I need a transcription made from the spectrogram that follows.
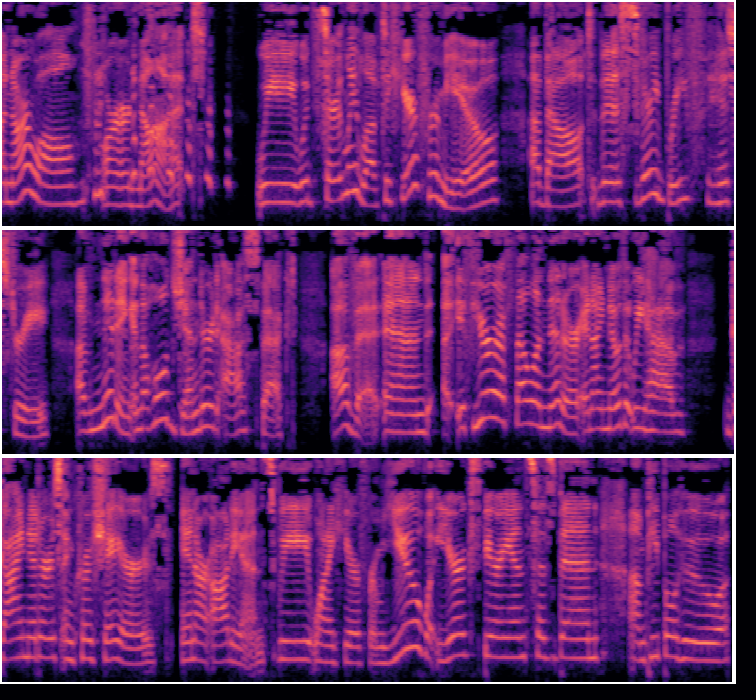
a narwhal or not, we would certainly love to hear from you about this very brief history of knitting and the whole gendered aspect of it. And if you're a fella knitter, and I know that we have guy knitters and crocheters in our audience, we want to hear from you what your experience has been. Um, people who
